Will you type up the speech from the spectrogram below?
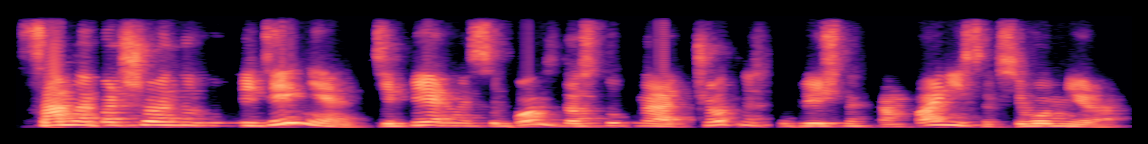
Самое большое нововведение – теперь на Сибонс доступна отчетность публичных компаний со всего мира.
